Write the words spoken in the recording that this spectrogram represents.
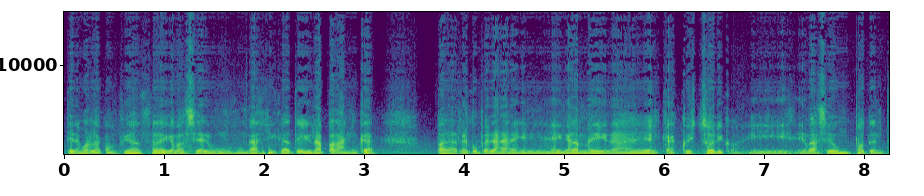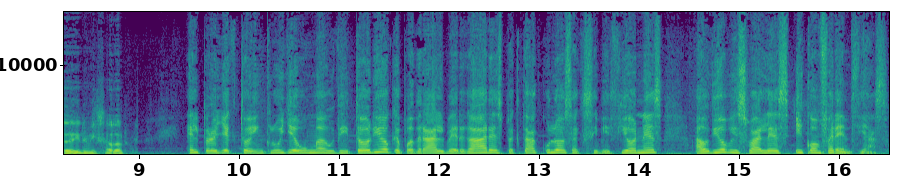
tenemos la confianza de que va a ser un, acicate y una palanca para recuperar en gran medida el casco histórico y va a ser un potente dinamizador. El proyecto incluye un auditorio que podrá albergar espectáculos, exhibiciones, audiovisuales y conferencias.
